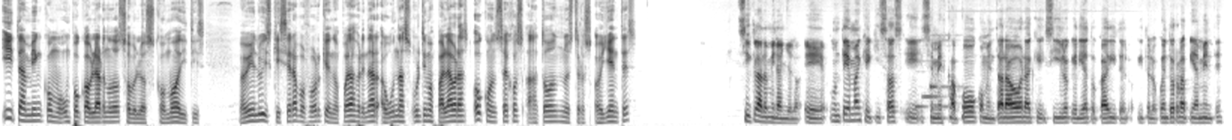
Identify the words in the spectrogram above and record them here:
y también como un poco hablarnos sobre los commodities. Más Luis, quisiera por favor que nos puedas brindar algunas últimas palabras o consejos a todos nuestros oyentes. Sí, claro, mira, Angelo. Eh, un tema que quizás eh, se me escapó comentar ahora, que sí lo quería tocar y te lo cuento rápidamente,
